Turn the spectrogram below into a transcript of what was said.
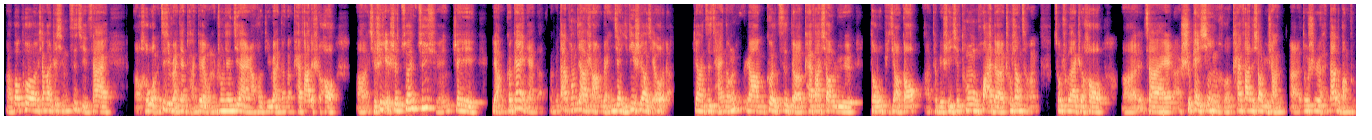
啊，包括小马智行自己在呃和我们自己软件团队，我们中间件，然后底软等等开发的时候。啊，其实也是遵遵循这两个概念的。那么大框架上，软硬件一定是要解耦的，这样子才能让各自的开发效率都比较高啊。特别是一些通用化的抽象层做出来之后，呃，在适配性和开发的效率上啊，都是很大的帮助。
